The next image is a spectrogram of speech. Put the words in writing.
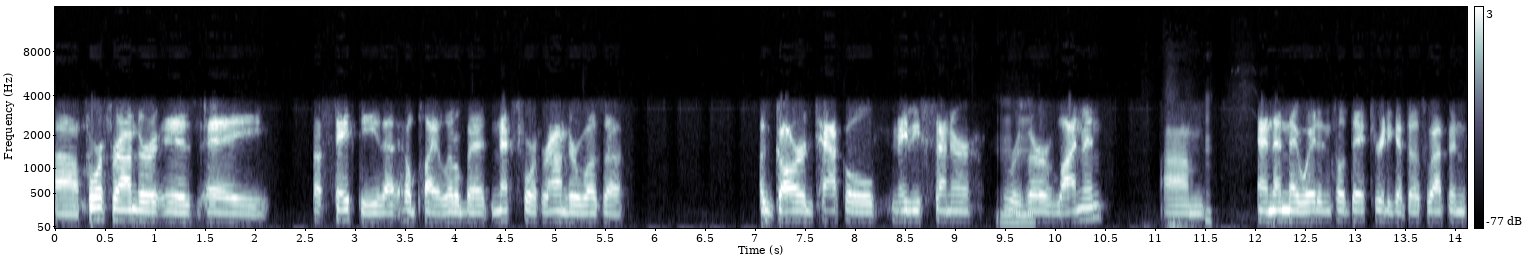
Uh, fourth rounder is a a safety that he'll play a little bit. Next fourth rounder was a a guard, tackle, maybe center, mm-hmm. reserve lineman. Um, and then they waited until day three to get those weapons.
